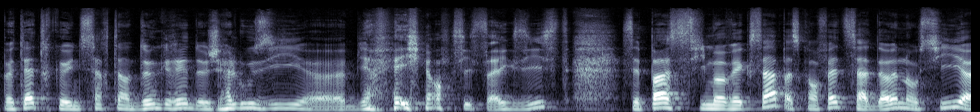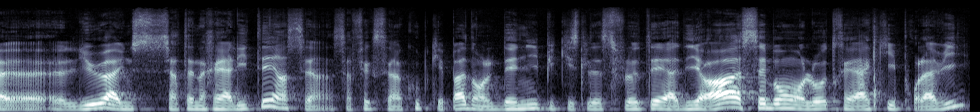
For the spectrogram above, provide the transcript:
peut-être qu'un certain degré de jalousie euh, bienveillante, si ça existe, c'est pas si mauvais que ça, parce qu'en fait, ça donne aussi euh, lieu à une certaine réalité. Hein. ça fait que c'est un couple qui est pas dans le déni puis qui se laisse flotter à dire ah c'est bon, l'autre est acquis pour la vie,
